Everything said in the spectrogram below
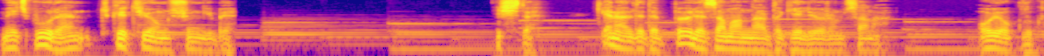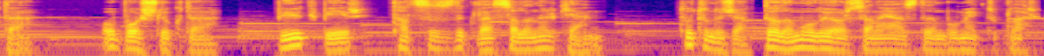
mecburen tüketiyormuşun gibi. İşte genelde de böyle zamanlarda geliyorum sana. O yoklukta, o boşlukta büyük bir tatsızlıkla salınırken tutunacak dalım oluyor sana yazdığım bu mektuplar.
